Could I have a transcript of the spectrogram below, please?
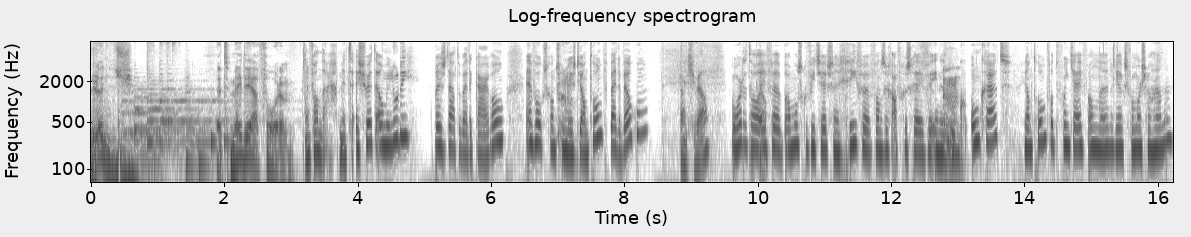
Lunch. Het Mediaforum. En vandaag met Ashwet El Miloudi, presentator bij de KRO... en Volkskrantjournalist Jan Tromp bij de Welkom. Dankjewel. We hoorden het al even, Bram Moskowitz heeft zijn grieven van zich afgeschreven... in het boek Onkruid. Jan Tromp, wat vond jij van eh, de reactie van Marcel Hanen?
